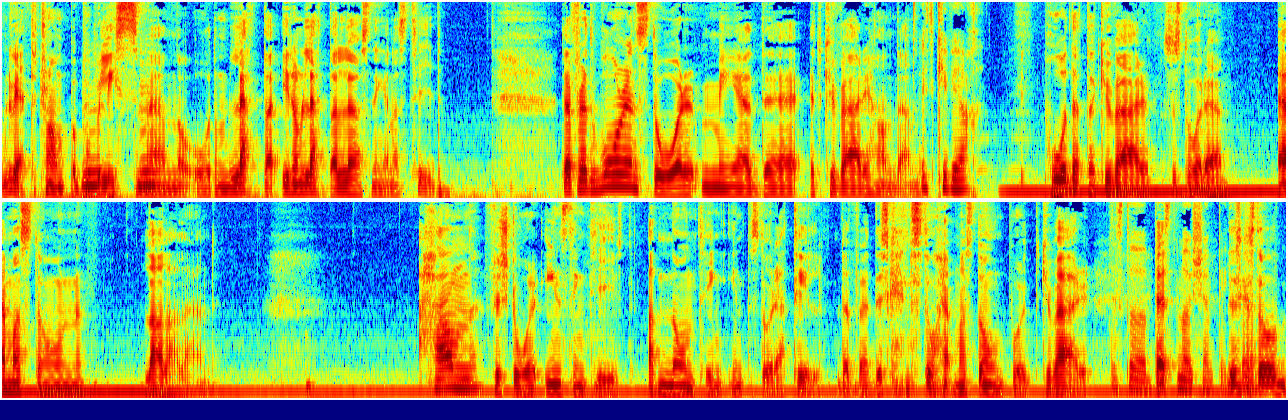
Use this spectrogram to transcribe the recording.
du vet, Trump och mm. populismen mm. Mm. Och, och de lätta, i de lätta lösningarnas tid. Därför att Warren står med eh, ett kuvert i handen. Ett kuvert. På detta kuvert så står det Emma Stone, La La Land. Han förstår instinktivt att någonting inte står rätt till. Därför att det ska inte stå Emma Stone på ett kuvert. Det står Best Motion Picture. Det ska stå,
